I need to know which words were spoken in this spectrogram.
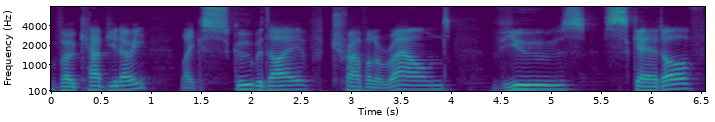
vocabulary like scuba dive, travel around, views, scared of,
